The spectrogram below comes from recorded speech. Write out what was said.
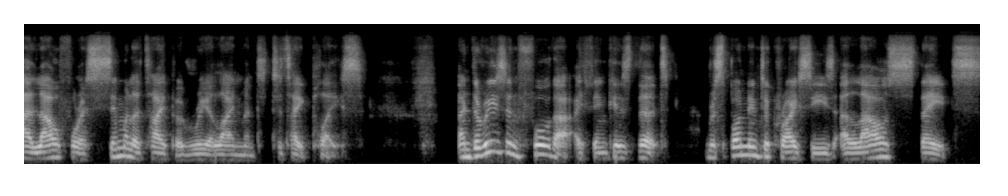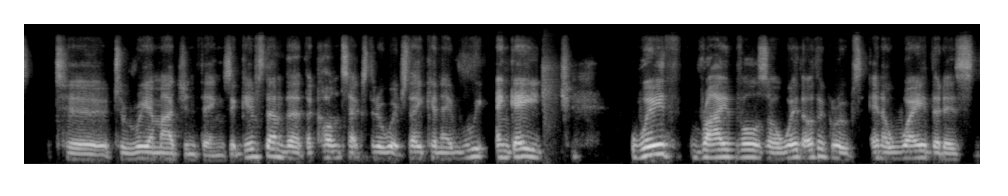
allow for a similar type of realignment to take place. And the reason for that, I think, is that responding to crises allows states to, to reimagine things. It gives them the, the context through which they can uh, re- engage with rivals or with other groups in a way that is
